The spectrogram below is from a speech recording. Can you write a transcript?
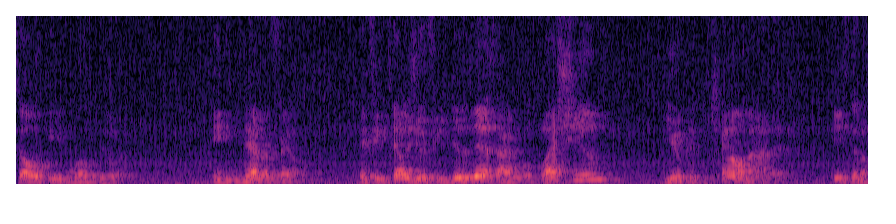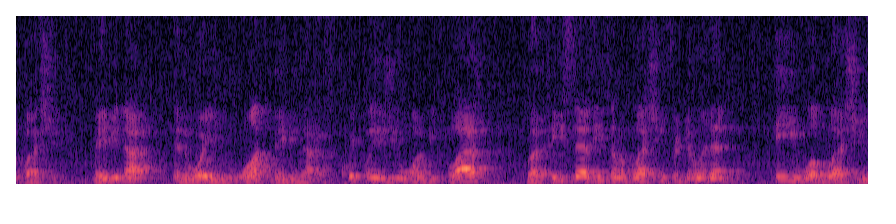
so he will do it. He never fails. If he tells you, if you do this, I will bless you, you can count on it. He's going to bless you. Maybe not in the way you want, maybe not as quickly as you want to be blessed, but if he says he's going to bless you for doing it, he will bless you.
